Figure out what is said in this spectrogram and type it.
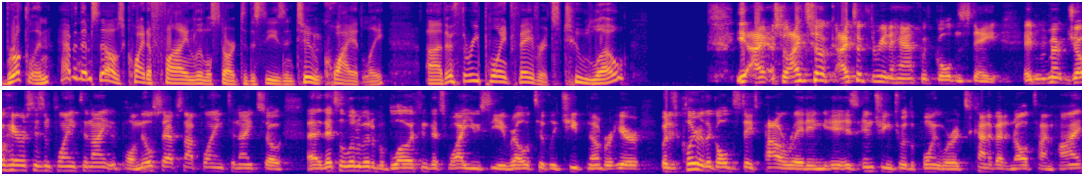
Brooklyn having themselves quite a fine little start to the season, too, quietly. Uh, they're three point favorites. Too low? Yeah, I, so I took I took three and a half with Golden State. And remember, Joe Harris isn't playing tonight. Paul Millsap's not playing tonight, so uh, that's a little bit of a blow. I think that's why you see a relatively cheap number here. But it's clear that Golden State's power rating is inching to the point where it's kind of at an all-time high.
